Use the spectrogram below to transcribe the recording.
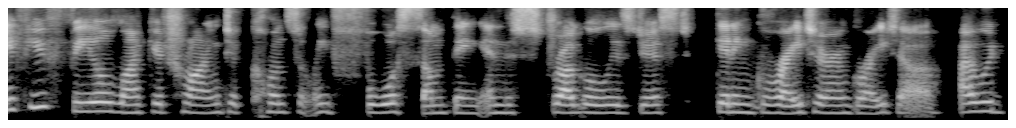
if you feel like you're trying to constantly force something and the struggle is just getting greater and greater, I would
